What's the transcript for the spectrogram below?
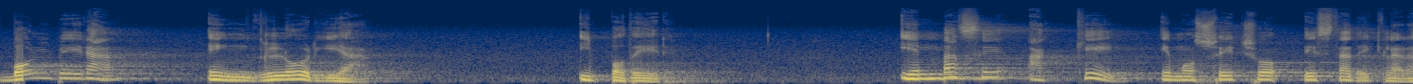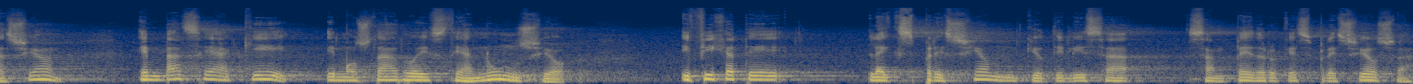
volverá en gloria y poder. ¿Y en base a qué hemos hecho esta declaración? ¿En base a qué hemos dado este anuncio. Y fíjate la expresión que utiliza San Pedro, que es preciosa,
